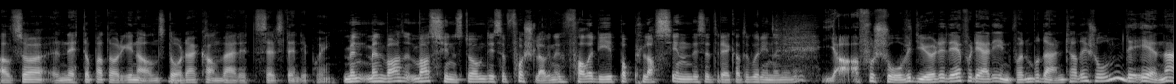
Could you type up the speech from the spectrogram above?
Altså nettopp at originalen står der kan være et selvstendig poeng. Men, men hva, hva syns du om disse forslagene? Faller de på plass innen disse tre kategoriene dine? Ja, for så vidt gjør det det, for det er innenfor den moderne tradisjonen. Det ene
